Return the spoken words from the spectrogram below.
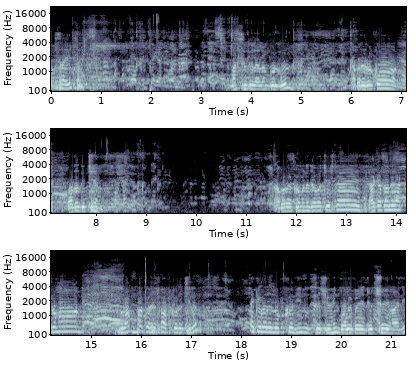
অফসাইড। মাকসুদুল আলম বুলবুল। আবারও রোকন, বাধা দিচ্ছেন। আবার আক্রমণে যাওয়ার চেষ্টায় ঢাকা দলের আক্রমণ লম্বা করে শট করেছিলেন। একেবারে লক্ষ্যহীন, উদ্দেশ্যহীন, বলে পেয়ে জুৎসই হয়নি।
